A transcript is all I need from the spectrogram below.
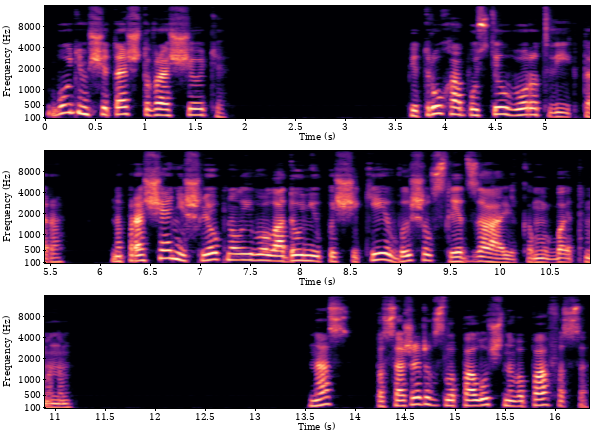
Будем считать, что в расчете». Петруха опустил ворот Виктора. На прощание шлепнул его ладонью по щеке и вышел вслед за Аликом и Бэтменом. Нас, пассажиров злополучного пафоса,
